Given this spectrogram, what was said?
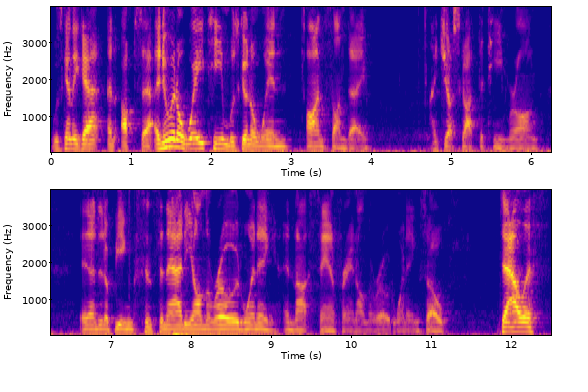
was going to get an upset. I knew an away team was going to win on Sunday. I just got the team wrong. It ended up being Cincinnati on the road winning and not San Fran on the road winning. So, Dallas,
